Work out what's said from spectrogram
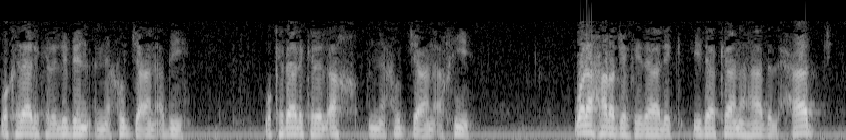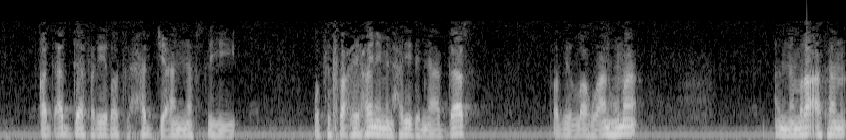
وكذلك للابن أن يحج عن أبيه وكذلك للأخ أن يحج عن أخيه. ولا حرج في ذلك إذا كان هذا الحاج قد أدى فريضة الحج عن نفسه. وفي الصحيحين من حديث ابن عباس رضي الله عنهما أن امرأة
